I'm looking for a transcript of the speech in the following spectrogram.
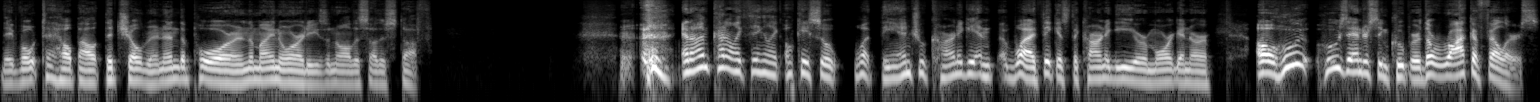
They vote to help out the children and the poor and the minorities and all this other stuff. and I'm kind of like thinking, like, okay, so what? The Andrew Carnegie and uh, what? I think it's the Carnegie or Morgan or oh, who who's Anderson Cooper? The Rockefellers.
